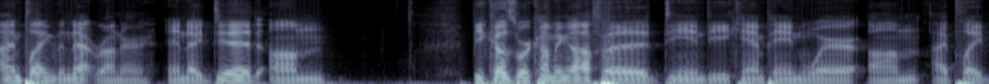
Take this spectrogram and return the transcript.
I'm playing the Netrunner, and I did um because we're coming off a D&D campaign where um I played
